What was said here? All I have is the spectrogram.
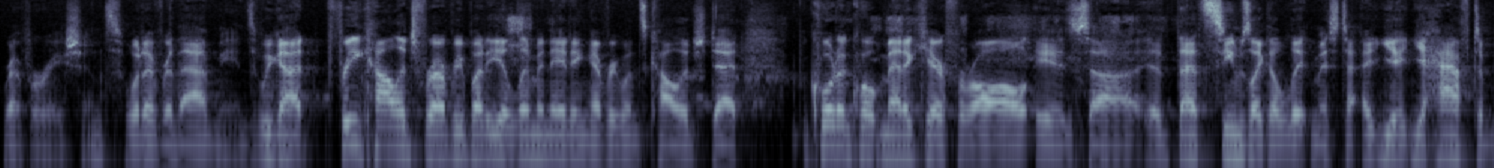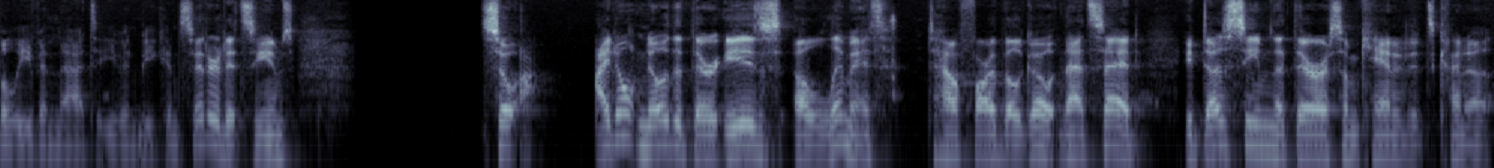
reparations, whatever that means. We got free college for everybody, eliminating everyone's college debt. "Quote unquote" Medicare for all is uh, that seems like a litmus test. You, you have to believe in that to even be considered. It seems. So I, I don't know that there is a limit to how far they'll go. That said, it does seem that there are some candidates kind of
